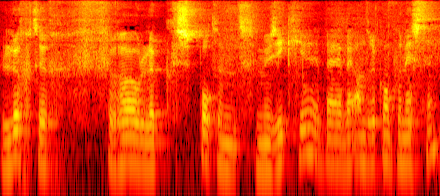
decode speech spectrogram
luchtig, vrolijk, spottend muziekje bij, bij andere componisten.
